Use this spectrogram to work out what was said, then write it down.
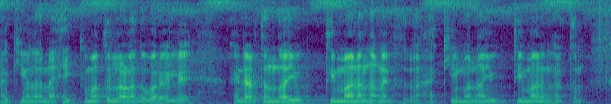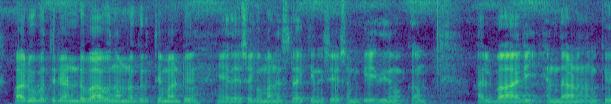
ഹക്കീം എന്ന് പറഞ്ഞാൽ ഹിക്മത്തുള്ള ആളൊക്കെ പറയല്ലേ? അതിന്റെ അർത്ഥം എന്താ? യുക്തിമാൻ എന്നാണ് അർത്ഥം. ഹക്കീം പറഞ്ഞാൽ യുക്തിമാൻ എന്നർത്ഥം ആ രൂപത്തിൽ രണ്ട് ഭാഗവും നമ്മൾ കൃത്യമായിട്ട് ഏകദേശമൊക്കെ മനസ്സിലാക്കിയതിന് ശേഷം നമുക്ക് എഴുതി നോക്കാം. അൽ ബാരി എന്താണ് നമുക്ക്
